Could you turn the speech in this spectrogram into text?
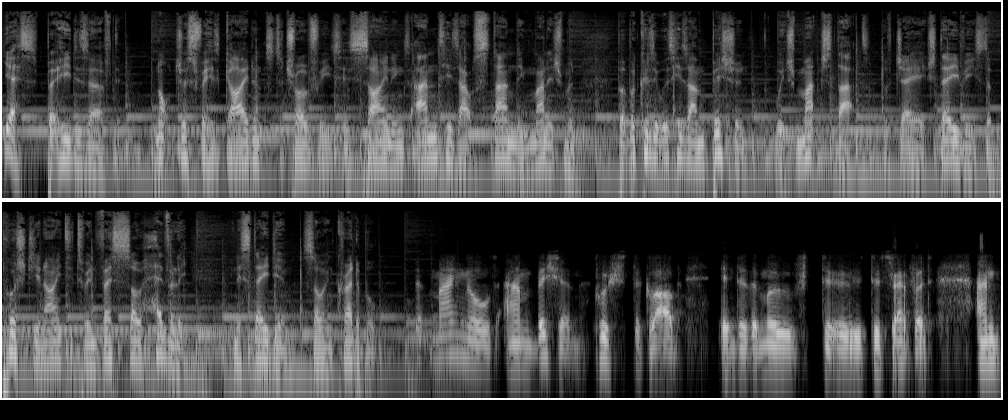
Yes, but he deserved it. Not just for his guidance to trophies, his signings, and his outstanding management, but because it was his ambition, which matched that of J.H. Davies, that pushed United to invest so heavily in a stadium so incredible. That Mangnall's ambition pushed the club into the move to, to Stretford. And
